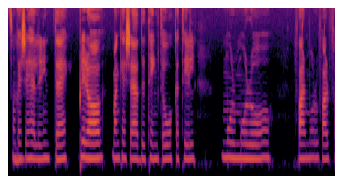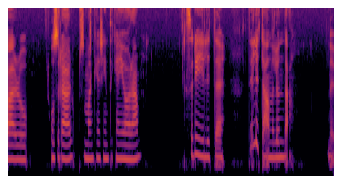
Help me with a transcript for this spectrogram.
som Mm. kanske heller inte blir av. Man kanske hade tänkt att åka till mormor och farmor och farfar och, och sådär som man kanske inte kan göra. Så det är lite, det är lite annorlunda nu.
